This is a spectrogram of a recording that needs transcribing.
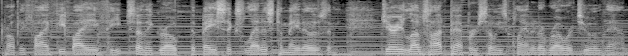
probably five feet by eight feet, so they grow the basics lettuce, tomatoes, and Jerry loves hot peppers, so he's planted a row or two of them.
